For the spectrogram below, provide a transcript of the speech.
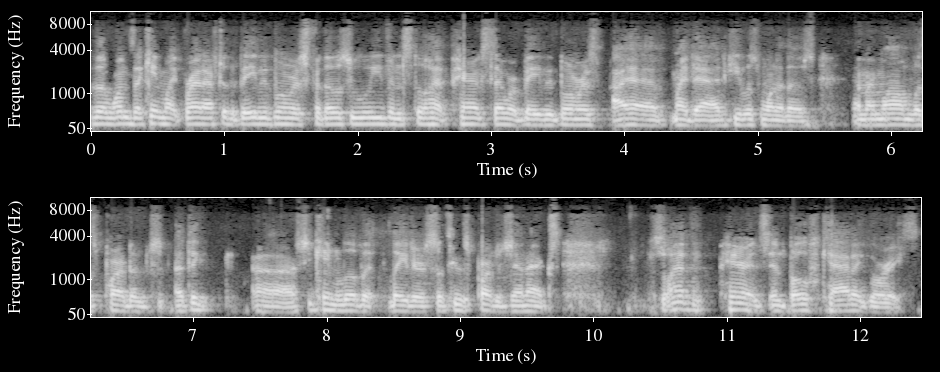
the ones that came like right after the baby boomers. For those who even still have parents that were baby boomers, I have my dad. He was one of those, and my mom was part of. I think uh, she came a little bit later, so she was part of Gen X. So I have parents in both categories,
